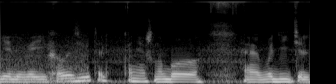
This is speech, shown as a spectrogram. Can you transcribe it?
єлі виїхали звідти, звісно, бо е, водитель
